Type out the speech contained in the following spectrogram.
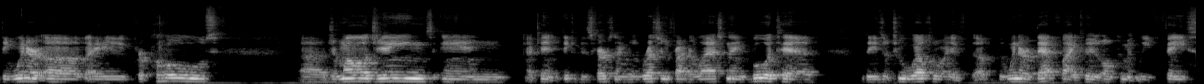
the winner of a proposed uh, Jamal James and I can't think of his first name, was Russian fighter, last name Butaev these are two welterweights. Uh, the winner of that fight could ultimately face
